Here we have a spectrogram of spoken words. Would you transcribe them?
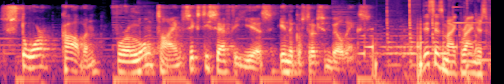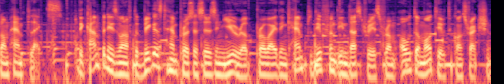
store carbon for a long time 60, 70 years in the construction buildings. This is Mark Reinders from HempFlax. The company is one of the biggest hemp processors in Europe, providing hemp to different industries from automotive to construction.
